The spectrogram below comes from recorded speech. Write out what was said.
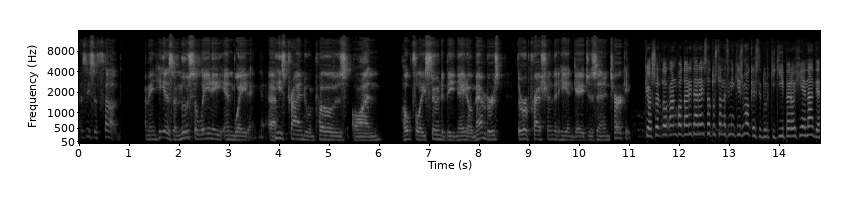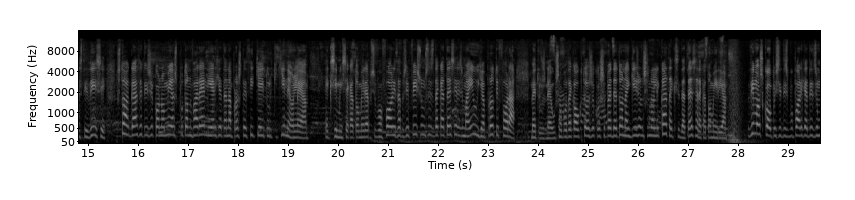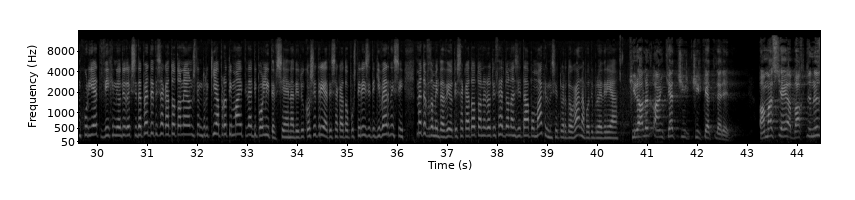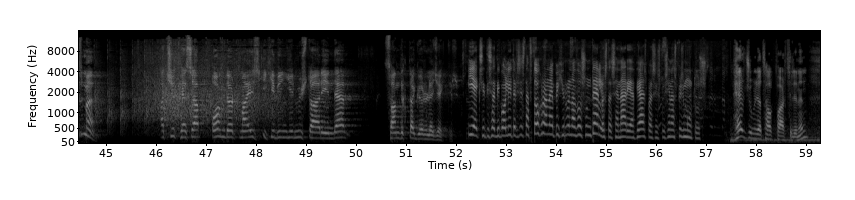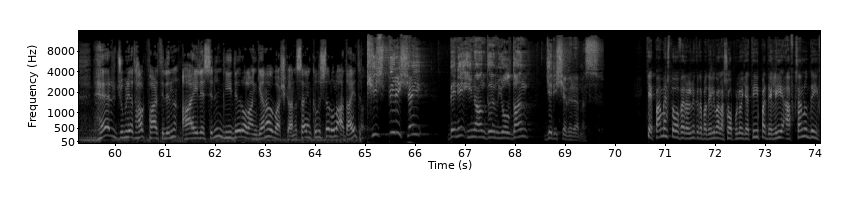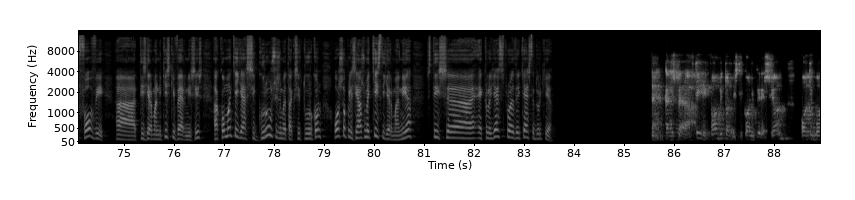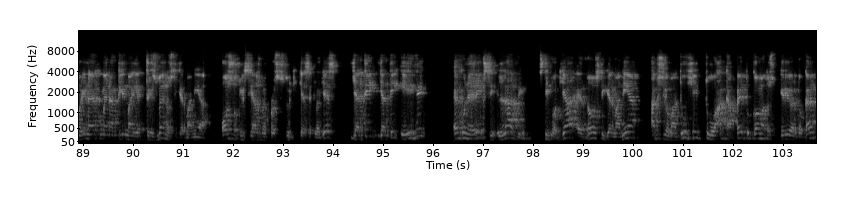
I mean, he is a Mussolini in waiting. Uh, he's trying to impose on hopefully soon to be NATO members the repression that he engages in in Turkey. Και ο Σερντογάν ποντάρει τα ρέστα του στον εθνικισμό και στην τουρκική υπεροχή ενάντια στη Δύση. Στο αγκάθι της οικονομίας που τον βαραίνει έρχεται να προσθεθεί και η τουρκική νεολαία. 6,5 εκατομμύρια ψηφοφόροι θα ψηφίσουν στις 14 Μαου για πρώτη φορά. Με τους νέους από 18 25 ετών αγγίζουν συνολικά τα 64 εκατομμύρια. Δημοσκόπηση της Μπουπάρια της Τζουμχουριέτ δείχνει ότι το 65% των νέων στην Τουρκία προτιμάει την αντιπολίτευση έναντι του 23% που στηρίζει την κυβέρνηση, με το 72% των ερωτηθέντων να ζητά απομάκρυνση του Ερντογάν από την Προεδρία. anket şirketleri. Amasya'ya baktınız mı? Açık hesap 14 Mayıs 2023 tarihinde sandıkta görülecektir. Οι έξι τη αντιπολίτευση ταυτόχρονα επιχειρούν να δώσουν τέλο στα σενάρια διάσπαση του συνασπισμού του. Her Cumhuriyet Halk Partili'nin her Cumhuriyet Halk Partili'nin ailesinin lideri olan genel başkanı Sayın Kılıçdaroğlu adayıdır. Hiçbir şey beni inandığım yoldan geri çeviremez. Και πάμε στο Βερολίνο και τον Παντελή Βαλασόπουλο, γιατί η Παντελή αυξάνονται οι φόβοι της γερμανικής κυβέρνησης, ακόμα και για συγκρούσεις μεταξύ Τούρκων, όσο πλησιάζουμε εκεί στη Γερμανία στις ε, εκλογές τη Προεδρικές στην Τουρκία. Ναι, καλησπέρα. Αυτή είναι η φόβη των μυστικών υπηρεσιών ότι μπορεί να έχουμε ένα κλίμα ηλεκτρισμένο στη Γερμανία όσο πλησιάζουμε προς τις τουρκικές εκλογές. Γιατί, γιατί ήδη έχουν ρίξει λάδι στη φωτιά εδώ στη Γερμανία αξιωματούχοι του ΑΚΠ, του κόμματος του κ. Ερντογκάν,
